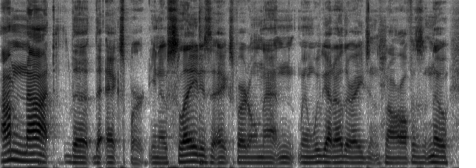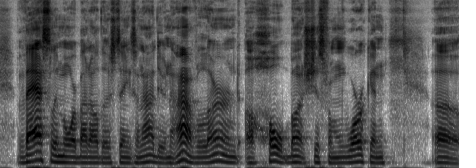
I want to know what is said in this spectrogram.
I'm not the the expert. You know, Slade is the expert on that, and when we've got other agents in our office that know vastly more about all those things than I do. Now, I've learned a whole bunch just from working uh,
